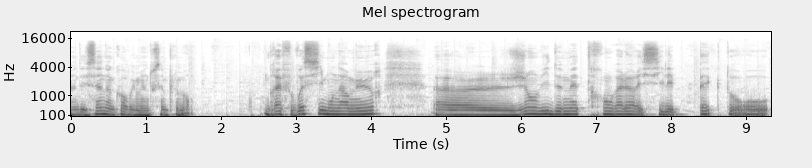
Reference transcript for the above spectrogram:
un, dessin d'un corps humain tout simplement. Bref, voici mon armure. Euh, j'ai envie de mettre en valeur ici les pectoraux,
